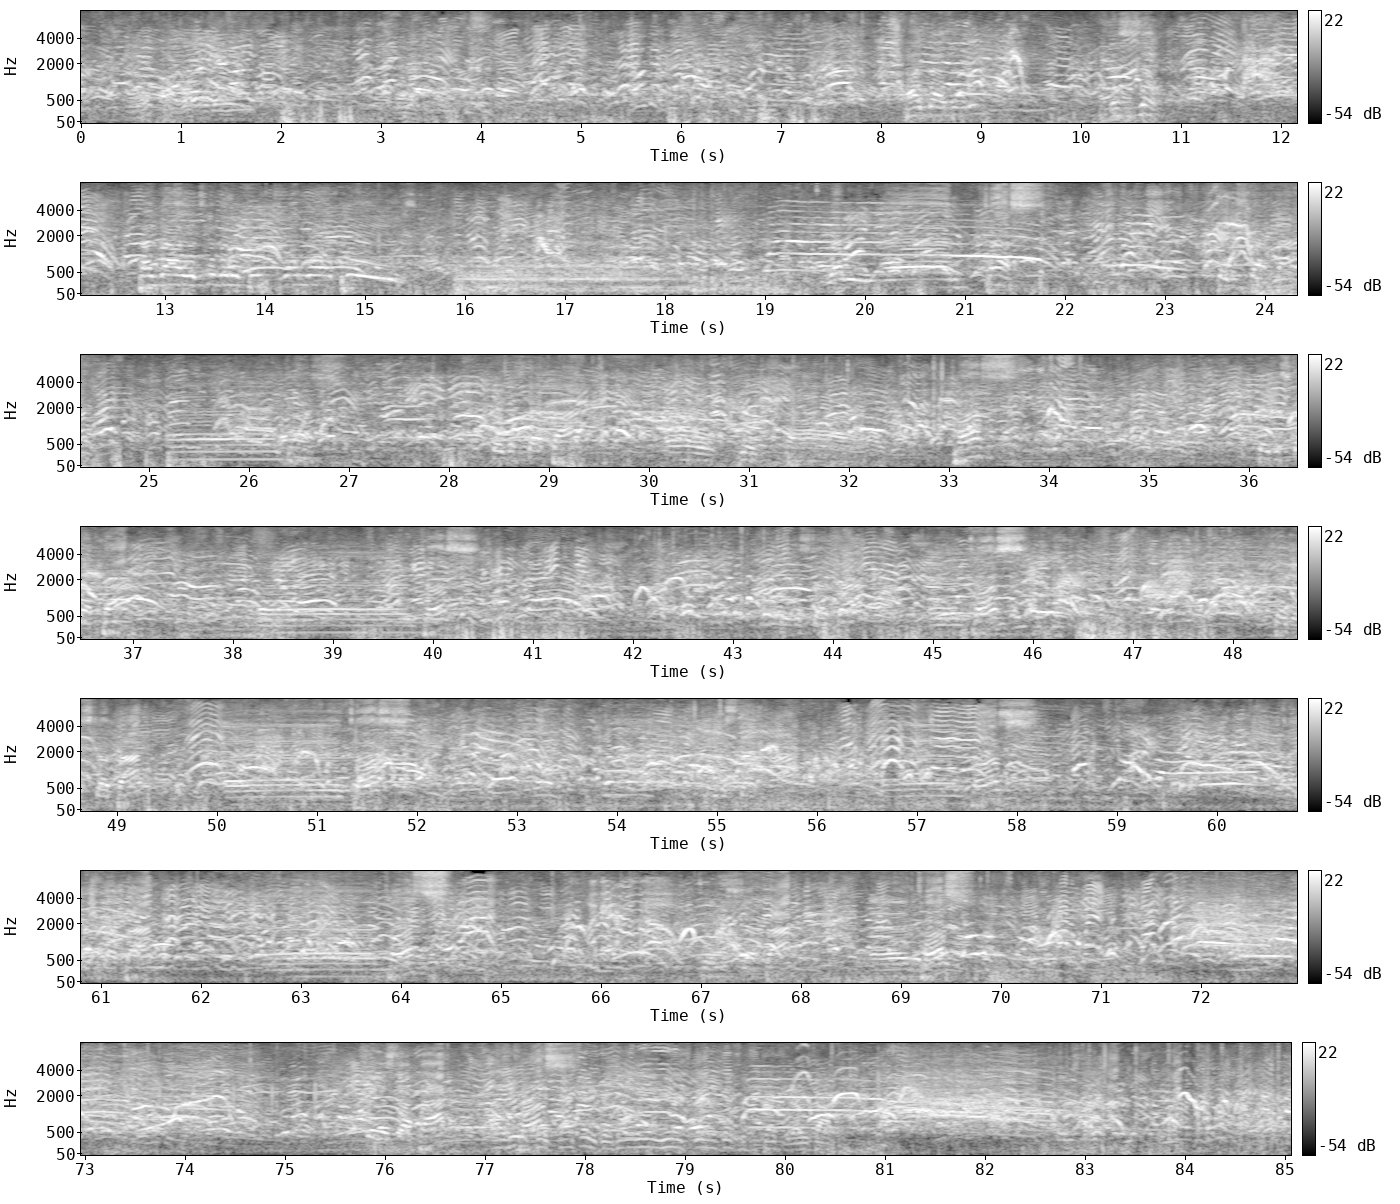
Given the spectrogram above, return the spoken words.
Alright, guys, ready? This is it. Ten. Let's give them a drum roll, please. Ready and toss. Take a step back and toss. Take a step back. And toss. Take a step back and toss. Take a step back and toss. Take a step back and toss. Take a step back and toss. Take a step back and toss. That's it, because all the in here is going to get protected every time. Take a step back.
